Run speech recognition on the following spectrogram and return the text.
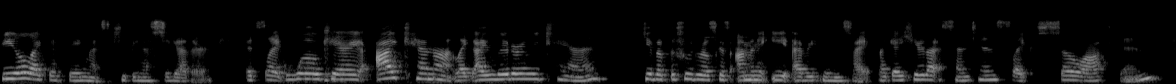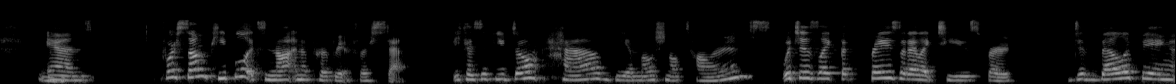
feel like the thing that's keeping us together. It's like, whoa, Carrie, I cannot, like, I literally can't give up the food rules because I'm going to eat everything in sight. Like, I hear that sentence like so often. Mm-hmm. And for some people, it's not an appropriate first step because if you don't have the emotional tolerance, which is like the phrase that I like to use for developing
